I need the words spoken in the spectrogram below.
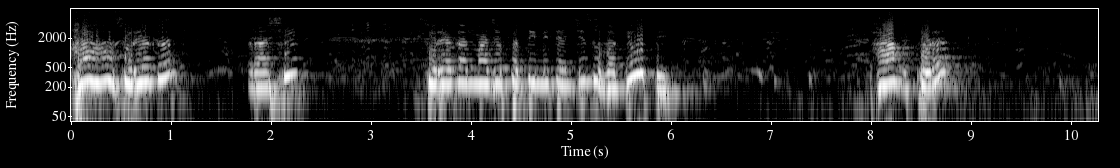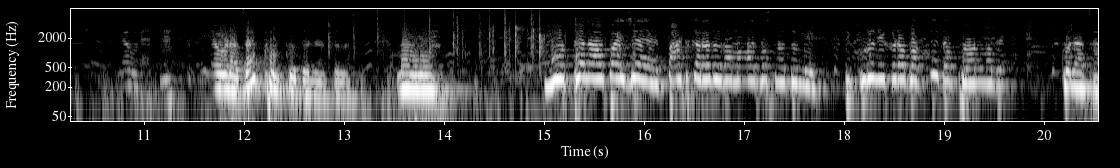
हा हा सूर्यकांत राशी. सूर्यकांत माझे पती मी त्यांची सौभाग्य होती. हा पुढे. एवढ्यात एवढाच आहे खूप खूप धन्यवाद तुला माऊली मोठं नाव पाहिजे. पाठ करत होता मगापासून तुम्ही. तिकडून इकडं बघतोय तर फोनमध्ये कुणाचा?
